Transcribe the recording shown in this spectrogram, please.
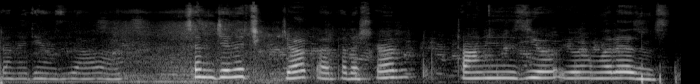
Tane hediyemiz daha var. Sence ne çıkacak arkadaşlar? Tahmininizi yo- yorumlara yazınız.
